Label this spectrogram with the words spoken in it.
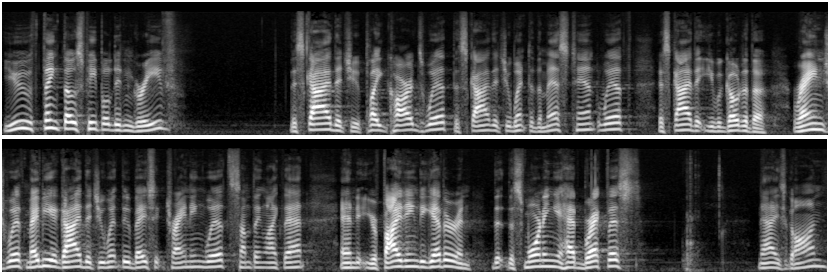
You think those people didn't grieve? This guy that you played cards with, this guy that you went to the mess tent with, this guy that you would go to the range with, maybe a guy that you went through basic training with, something like that, and you're fighting together, and th- this morning you had breakfast, now he's gone.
